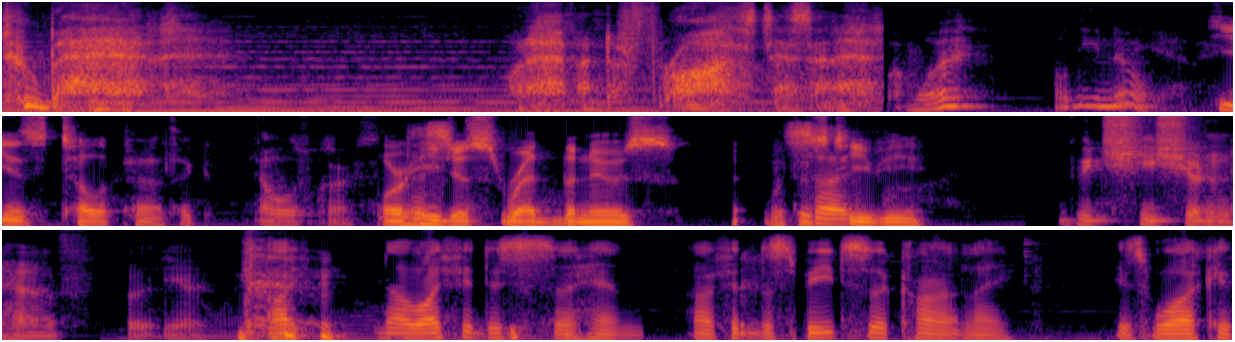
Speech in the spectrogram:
too bad. What happened to Frost, isn't it? What? How do you know? He is telepathic. Oh, of course. Or he just read the news with his So- TV. Which he shouldn't have, but yeah. I no, I think this is a hint. I think the speedster currently is working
